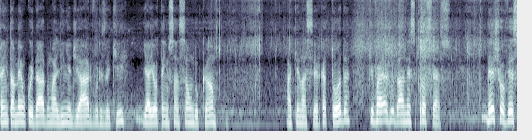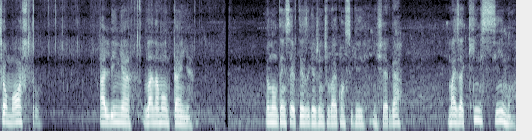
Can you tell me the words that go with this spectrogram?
Tenho também um cuidado, uma linha de árvores aqui, e aí eu tenho sanção do campo aqui na cerca toda, que vai ajudar nesse processo. Deixa eu ver se eu mostro a linha lá na montanha. Eu não tenho certeza que a gente vai conseguir enxergar, mas aqui em cima,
